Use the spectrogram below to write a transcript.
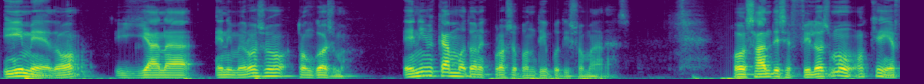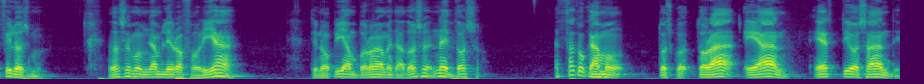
είμαι εδώ για να ενημερώσω τον κόσμο. Δεν είμαι κάμω τον εκπρόσωπο τύπου της ομάδας. Ο Σάντι είναι φίλος μου, OK, okay, φίλος μου. Δώσε μου μια πληροφορία την οποία μπορώ να μεταδώσω, ναι, δώσω. Ε, Θα το κάνω το σκο... τώρα, εάν έρθει ο Σάντι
